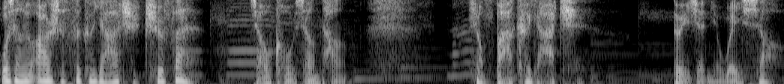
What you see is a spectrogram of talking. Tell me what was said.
我想用二十四颗牙齿吃饭，嚼口香糖，用八颗牙齿对着你微笑。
